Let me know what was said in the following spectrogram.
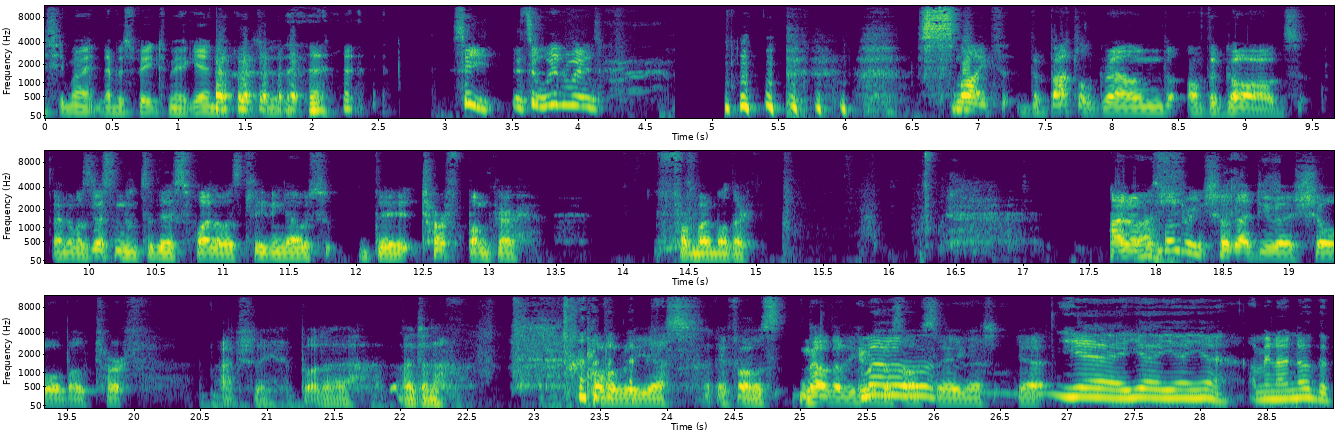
she might never speak to me again. See, it's a win-win. Smite, the battleground of the gods. And I was listening to this while I was cleaning out the turf bunker for my mother. And I was wondering, should I do a show about turf, actually? But uh, I don't know. Probably yes. If I was now that I hear well, myself saying it, yeah, yeah, yeah, yeah, yeah. I mean, I know the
